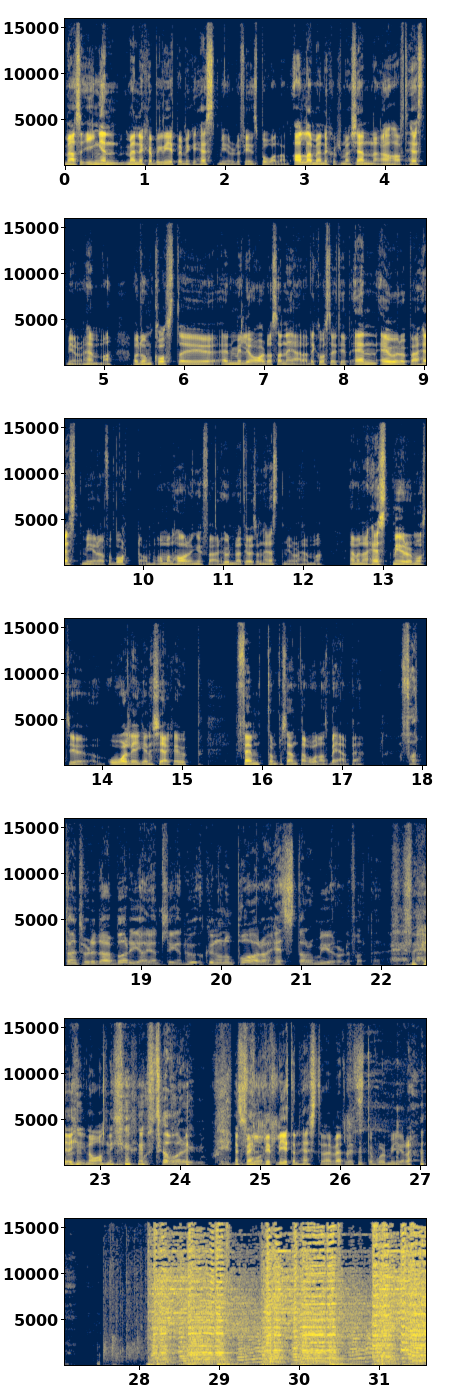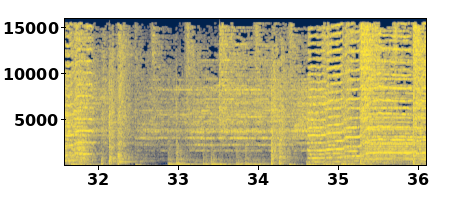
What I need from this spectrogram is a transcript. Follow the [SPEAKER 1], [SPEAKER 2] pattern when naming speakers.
[SPEAKER 1] Men alltså ingen människa begriper hur mycket hästmyror det finns på Åland. Alla människor som jag känner har haft hästmyror hemma. Och de kostar ju en miljard att sanera. Det kostar ju typ en euro per hästmyra att få bort dem. Om man har ungefär 100 000 hästmyror hemma. Jag menar hästmyror måste ju årligen käka upp 15% av Ålands BNP.
[SPEAKER 2] Jag fattar inte hur det där började egentligen. Hur kunde de para hästar och myror? Det fattar jag inte.
[SPEAKER 1] Har ingen aning.
[SPEAKER 2] Måste ha varit
[SPEAKER 1] En
[SPEAKER 2] skitsvårt.
[SPEAKER 1] väldigt liten häst och en väldigt stor myra.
